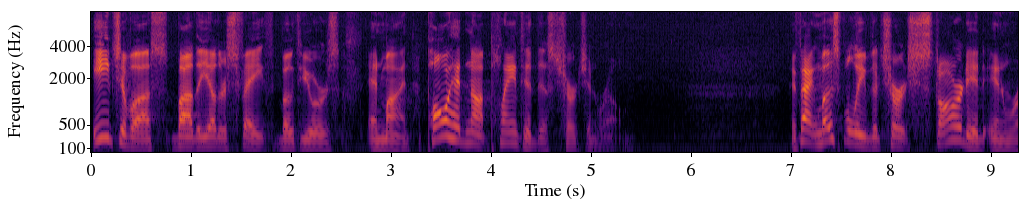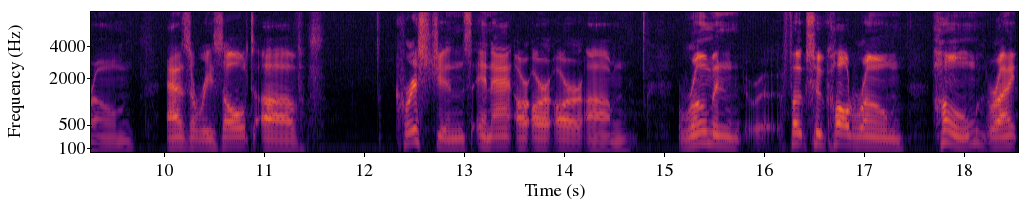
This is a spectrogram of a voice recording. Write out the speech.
each of us by the other's faith, both yours and mine. Paul had not planted this church in Rome. In fact, most believe the church started in Rome as a result of Christians and or, or, or um, Roman uh, folks who called Rome home, right?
